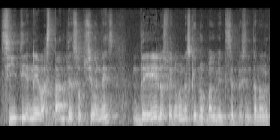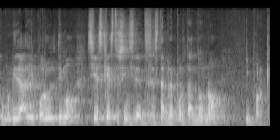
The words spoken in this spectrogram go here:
sí tiene bastantes opciones de los fenómenos que normalmente se presentan a la comunidad y por último, si es que estos incidentes se están reportando o no y por qué.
